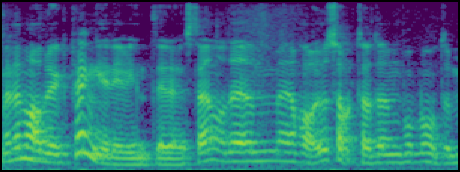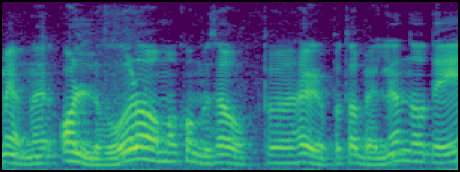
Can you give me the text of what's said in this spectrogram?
Men de har brukt penger i vinter, Øystein. Og de har jo sagt at de på en måte mener alvor da, om å komme seg opp eh, høyere på tabellen. Og det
